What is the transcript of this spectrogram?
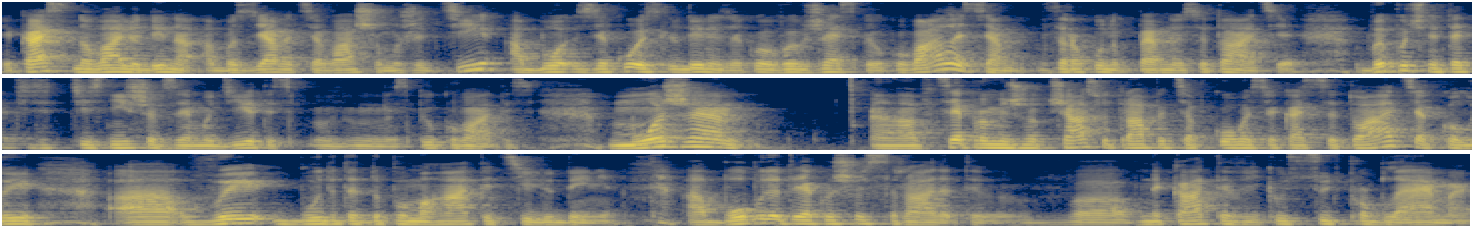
Якась нова людина або з'явиться в вашому житті, або з якоюсь людиною, з якою ви вже спілкувалися за рахунок певної ситуації, ви почнете тісніше взаємодіяти, спілкуватись. Може. В цей проміжок часу трапиться в когось якась ситуація, коли ви будете допомагати цій людині, або будете якось щось радити, вникати в якусь суть проблеми.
